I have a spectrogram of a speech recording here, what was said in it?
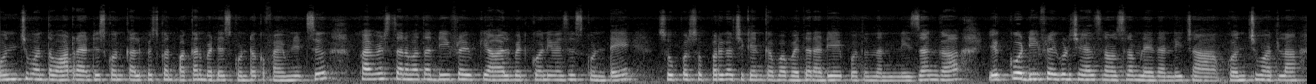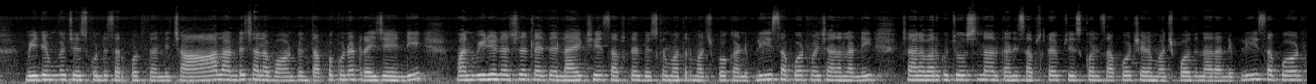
కొంచెం అంత వాటర్ యాడ్ చేసుకొని కలిపేసుకొని పక్కన పెట్టేసుకుంటే ఒక ఫైవ్ మినిట్స్ ఫైవ్ మినిట్స్ తర్వాత డీ డీప్ ఫ్రైకి ఆయిల్ పెట్టుకొని వేసేసుకుంటే సూపర్ సూపర్గా చికెన్ కబాబ్ అయితే రెడీ అయిపోతుందండి. నిజంగా ఎక్కువ డీప్ ఫ్రై కూడా చేయాల్సిన అవసరం లేదండి. చా కొంచెం అట్లా మీడియంగా చేసుకుంటే సరిపోతుందండి. చాలా అంటే చాలా బాగుంటుంది. తప్పకుండా ట్రై చేయండి. మన వీడియో నచ్చినట్లయితే లైక్ చేసి సబ్స్క్రైబ్ చేసుకొని మాత్రం మర్చిపోకండి. ప్లీజ్ సపోర్ట్ మై ఛానల్ అండి. చాలా వరకు చూస్తున్నారు కానీ సబ్స్క్రైబ్ చేసుకొని సపోర్ట్ చేయడం మర్చిపోతున్నారండి. Please support.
